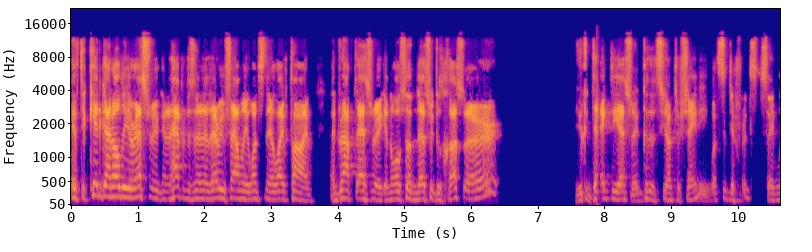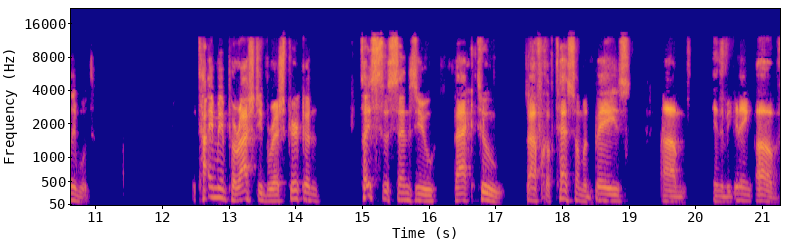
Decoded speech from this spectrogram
if the kid got hold of your esrig, and it happens in every family once in their lifetime, and dropped esrig, and all of a sudden esrig is chaser, you can take the esrig because it's Yantif Sheni. What's the difference? Same limud. The time in Parashti Beresh Pirkan, Taisa sends you back to Tafchav Tesam Bays um, in the beginning of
